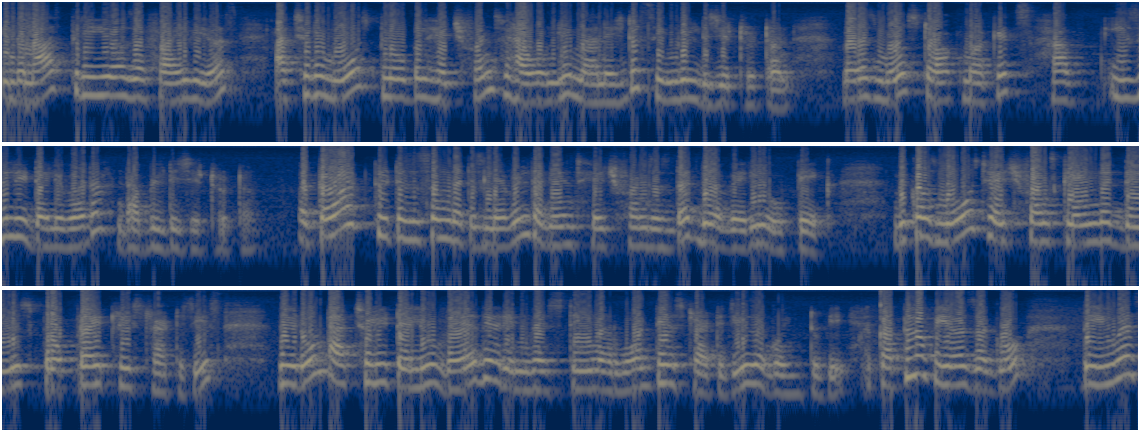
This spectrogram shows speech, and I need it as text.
In the last three years or five years, actually most global hedge funds have only managed a single digit return, whereas most stock markets have easily delivered a double digit return. A third criticism that is leveled against hedge funds is that they are very opaque because most hedge funds claim that they use proprietary strategies they don't actually tell you where they are investing or what their strategies are going to be. A couple of years ago, the US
